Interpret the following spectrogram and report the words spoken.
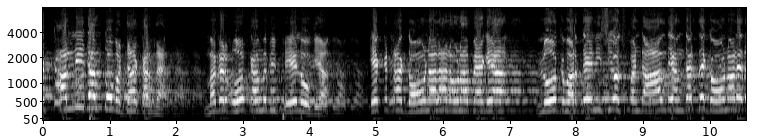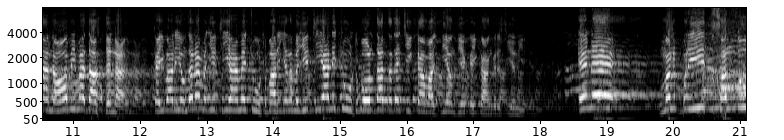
ਅਕਾਲੀ ਦਲ ਤੋਂ ਵੱਡਾ ਕਰਨਾ ਮਗਰ ਉਹ ਕੰਮ ਵੀ ਫੇਲ ਹੋ ਗਿਆ। ਇੱਕ ਤਾਂ ਗਾਉਣ ਵਾਲਾ ਲਾਉਣਾ ਪੈ ਗਿਆ। ਲੋਕ ਵੜਦੇ ਨਹੀਂ ਸੀ ਉਸ ਪੰਡਾਲ ਦੇ ਅੰਦਰ ਤੇ ਗਾਉਣ ਵਾਲੇ ਦਾ ਨਾਂ ਵੀ ਮੈਂ ਦੱਸ ਦਿੰਨਾ ਕਈ ਵਾਰੀ ਹੁੰਦਾ ਨਾ ਮਜੀਠੀਆ ਐਵੇਂ ਝੂਠ ਮਾਰੀ ਜਾਂਦਾ। ਮਜੀਠੀਆ ਨਹੀਂ ਝੂਠ ਬੋਲਦਾ ਤਦੇ ਚੀਕਾਂ ਵੱਜਦੀਆਂ ਹੁੰਦੀਆਂ ਕਈ ਕਾਂਗਰਸੀਆਂ ਦੀਆਂ। ਇਹਨੇ ਮਨਪ੍ਰੀਤ ਸੰਧੂ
